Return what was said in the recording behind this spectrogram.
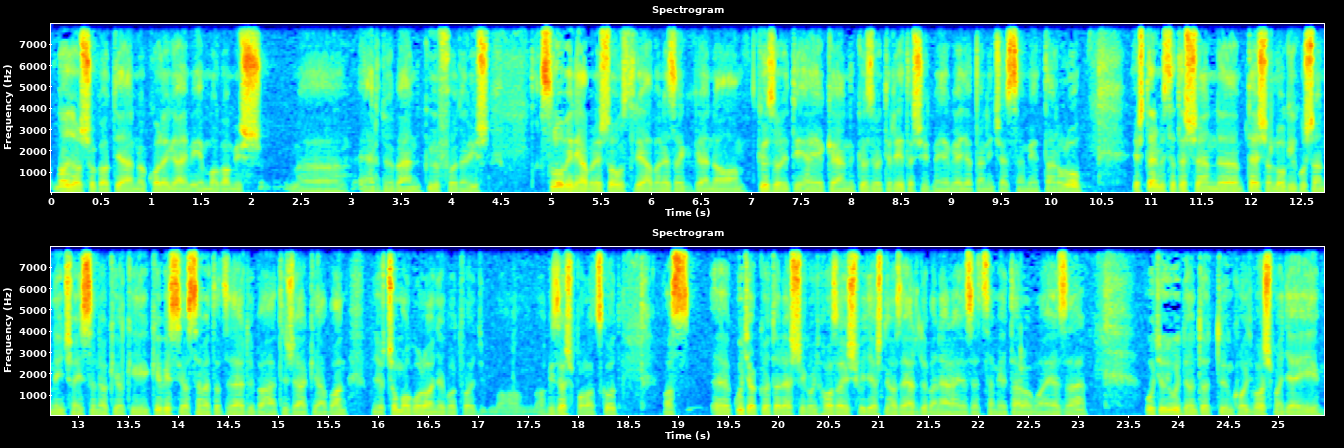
Nagyon sokat járnak kollégáim, én magam is erdőben, külföldön is. Szlovéniában és Ausztriában ezeken a közöléti helyeken, közöléti létesítményekben egyáltalán nincsen szeméttároló, és természetesen teljesen logikusan nincsen, hiszen aki, aki kiviszi a szemetet az erdőbe a hátizsákjában, vagy a csomagolóanyagot, vagy a, a vizes palackot, az kutya kötelesség, hogy haza is vigyesni az erdőben elhelyezett szeméttárolóban helyezzel. Úgyhogy úgy döntöttünk, hogy Vas megyei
